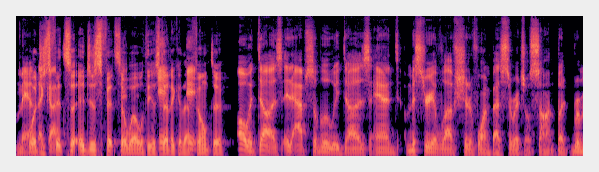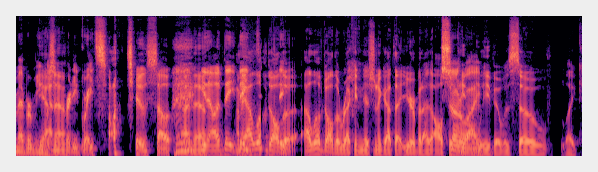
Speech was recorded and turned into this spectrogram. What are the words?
man, well, it just got, fits. It just fits so well with the aesthetic it, of that it, film too. Oh, it does. It absolutely does. And "Mystery of Love" should have won Best Original Song, but "Remember Me" yeah, was a pretty great song too. So I know. You know, they. I they, mean, I loved all they, the. I loved all the recognition it got that year, but I also so can't I. believe it was so like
